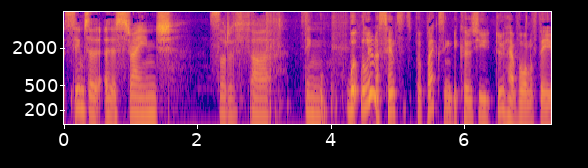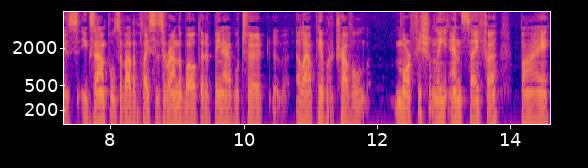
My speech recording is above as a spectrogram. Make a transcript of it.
seems a, a, strange sort of uh, thing. Well, well, in a sense, it's perplexing because you do have all of these examples of other places around the world that have been able to uh, allow people to travel more efficiently and safer by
